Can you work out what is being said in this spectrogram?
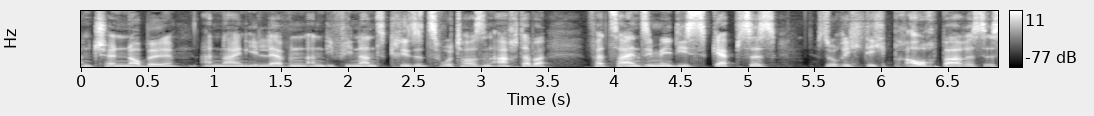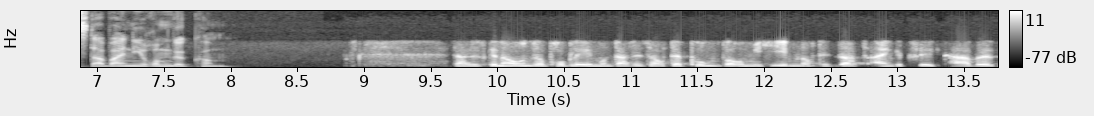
an Tschernobyl, an 9-11, an die Finanzkrise 2008. Aber verzeihen Sie mir die Skepsis, so richtig Brauchbares ist dabei nie rumgekommen. Das ist genau unser Problem und das ist auch der Punkt, warum ich eben noch den Satz eingepflegt habe.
